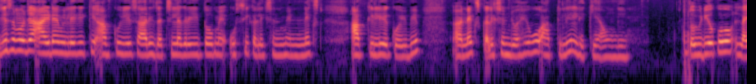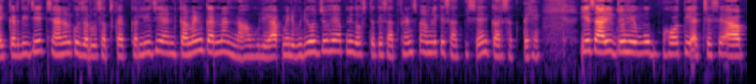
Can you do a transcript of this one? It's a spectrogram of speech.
जिससे मुझे आइडिया मिलेगी कि आपको ये सारीज अच्छी लग रही तो मैं उसी कलेक्शन में नेक्स्ट आपके लिए कोई भी नेक्स्ट कलेक्शन जो है, वो आपके लिए लेके आऊँगी। तो वीडियो को लाइक कर दीजिए, चैनल को ज़रूर सब्सक्राइब कर लीजिए एंड कमेंट करना ना भूलिए। आप मेरे वीडियो जो है अपने दोस्तों के साथ फ्रेंड्स फैमिली के साथ भी शेयर कर सकते हैं। ये सारी जो है वो बहुत ही अच्छे से आप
